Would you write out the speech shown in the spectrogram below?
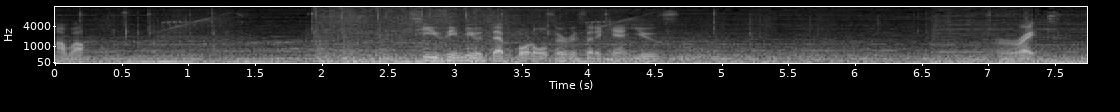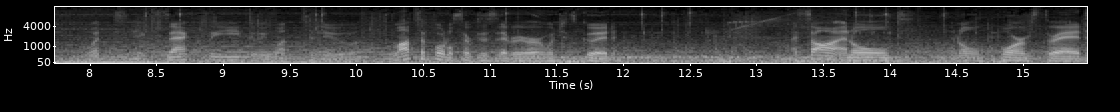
Oh well. Teasing me with that portal surface that I can't use. Right. What exactly do we want to do? Lots of portal surfaces everywhere, which is good. I saw an old... an old forums thread,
